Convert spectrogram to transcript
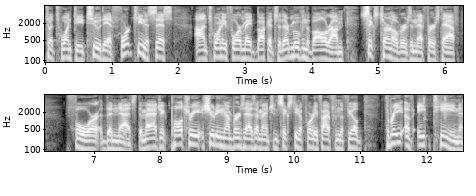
to 22. They had 14 assists on 24 made buckets, so they're moving the ball around. Six turnovers in that first half for the Nets. The Magic paltry shooting numbers, as I mentioned, 16 of 45 from the field, 3 of 18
